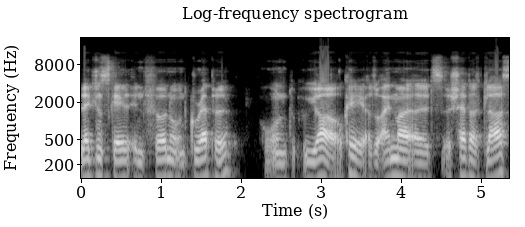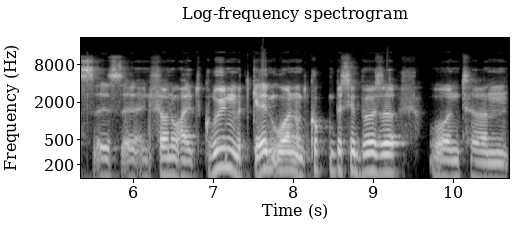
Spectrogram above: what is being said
Legend Scale Inferno und Grapple. Und ja, okay, also einmal als Shattered Glass ist äh, Inferno halt grün mit gelben Uhren und guckt ein bisschen böse. Und ähm,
